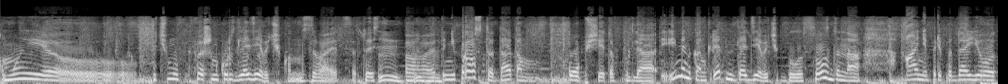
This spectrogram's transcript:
Мы э, почему fashion-курс для девочек он называется. То есть э, это не просто, да, там общее, это для именно конкретно для девочек было создано. Аня преподает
